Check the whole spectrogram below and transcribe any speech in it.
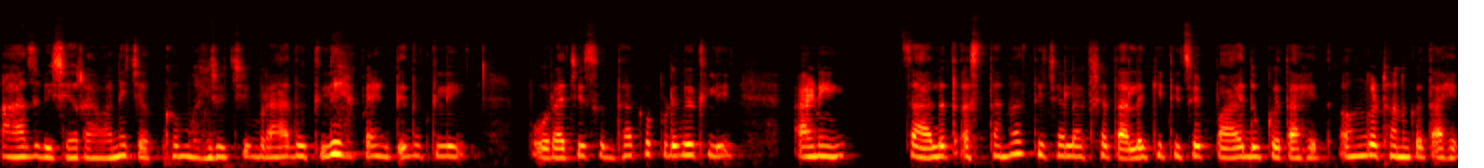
आज विजयरावाने चक्क मंजूची ब्रा धुतली पॅन्टी धुतली पोराची सुद्धा कपडे धुतली आणि चालत असतानाच तिच्या लक्षात आलं की तिचे पाय दुखत आहेत अंग ठणकत आहे.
